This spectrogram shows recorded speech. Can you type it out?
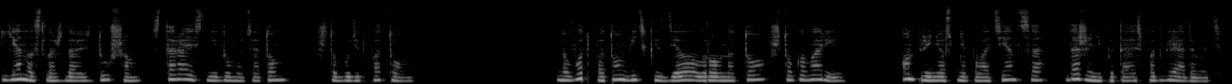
Я наслаждаюсь душем, стараясь не думать о том, что будет потом. Но вот потом Витька сделал ровно то, что говорил. Он принес мне полотенце, даже не пытаясь подглядывать.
